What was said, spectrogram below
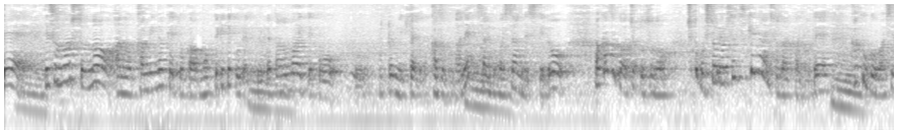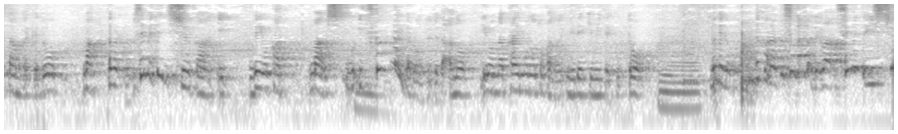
してでその人のあの髪の毛とかを持ってきてくれって言って頼まれてこう取りに来たりとか家族がねしたりとかしたんですけど、まあ、家族はちょっとそのちょっと人を寄せつけない人だったので覚悟はしてたんだけど、まあ、だからせめて1週間でよかった。まあ、し5日ぐらいだろうって言ってた。あのいろんな買い物とかの履歴見ていくと。だけどだから私の中ではせめて1週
